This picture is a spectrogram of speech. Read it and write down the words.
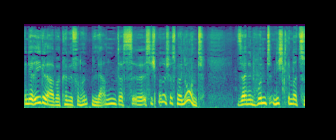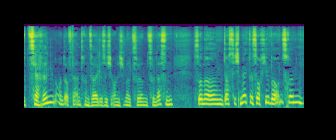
In der Regel aber können wir von Hunden lernen, dass äh, es sich durchaus mal lohnt, seinen Hund nicht immer zu zerren und auf der anderen Seite sich auch nicht immer zerren zu lassen, sondern dass ich merke das auch hier bei unserem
